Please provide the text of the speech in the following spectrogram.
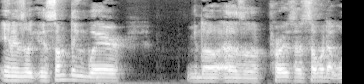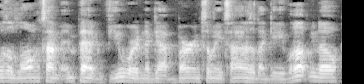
and it's like it's something where you know, as a person, someone that was a longtime Impact viewer and that got burned so many times that I gave up, you know,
